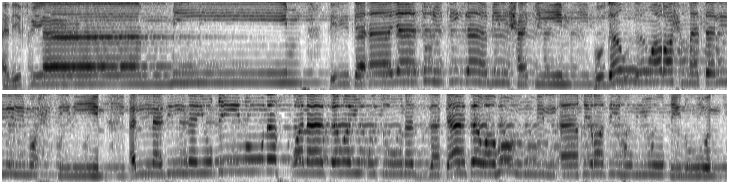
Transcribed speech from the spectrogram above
ألف لام ميم. تلك آيات الكتاب الحكيم. هدى ورحمة للمحسنين. الذين يقيمون الصلاة ويؤتون الزكاة وهم بالآخرة هم يوقنون.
